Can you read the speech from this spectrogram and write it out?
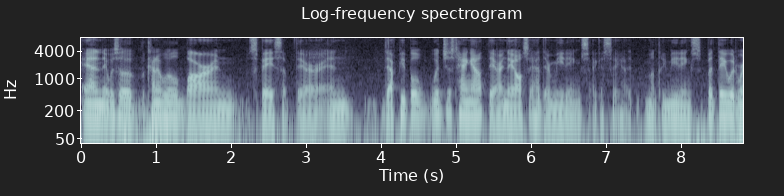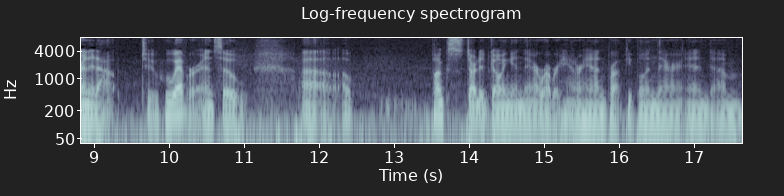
and it was a kind of little bar and space up there and deaf people would just hang out there and they also had their meetings i guess they had monthly meetings but they would rent it out to whoever and so uh, a punks started going in there robert hanrahan brought people in there and um,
